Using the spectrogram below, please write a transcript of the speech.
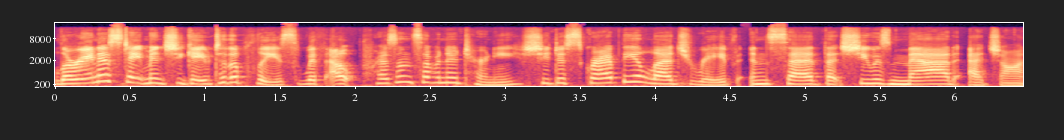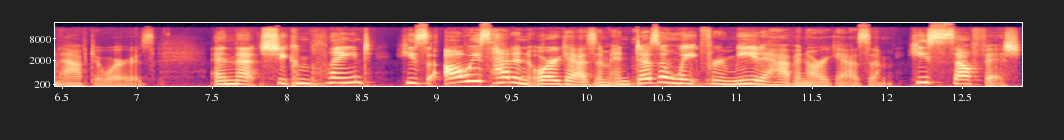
Lorena's statement she gave to the police without presence of an attorney, she described the alleged rape and said that she was mad at John afterwards and that she complained he's always had an orgasm and doesn't wait for me to have an orgasm. He's selfish.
